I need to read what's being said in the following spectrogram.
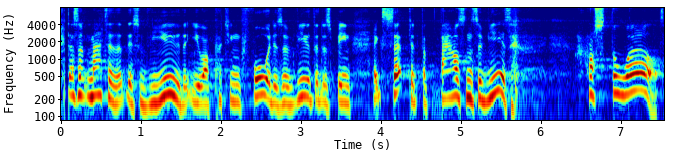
It doesn't matter that this view that you are putting forward is a view that has been accepted for thousands of years across the world.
